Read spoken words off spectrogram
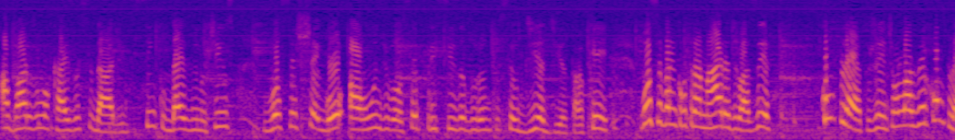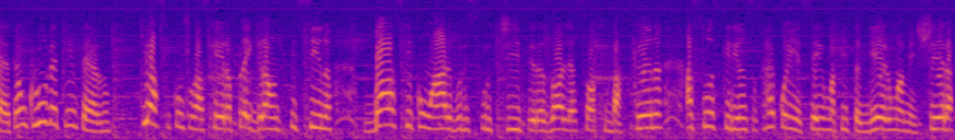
a vários locais da cidade. Em 5, 10 minutinhos você chegou aonde você precisa durante o seu dia a dia, tá ok? Você vai encontrar na área de lazer completo, gente, é um lazer completo. É um clube aqui interno, quiosque com churrasqueira, playground, piscina, bosque com árvores frutíferas. Olha só que bacana as suas crianças reconhecerem uma pitangueira, uma mexeira.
